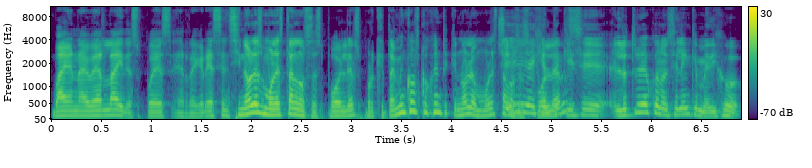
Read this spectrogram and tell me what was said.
vayan a verla y después eh, regresen. Si no les molestan los spoilers, porque también conozco gente que no le Sí, molestan hay los gente spoilers. que dice... El otro día conocí a alguien que me dijo,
